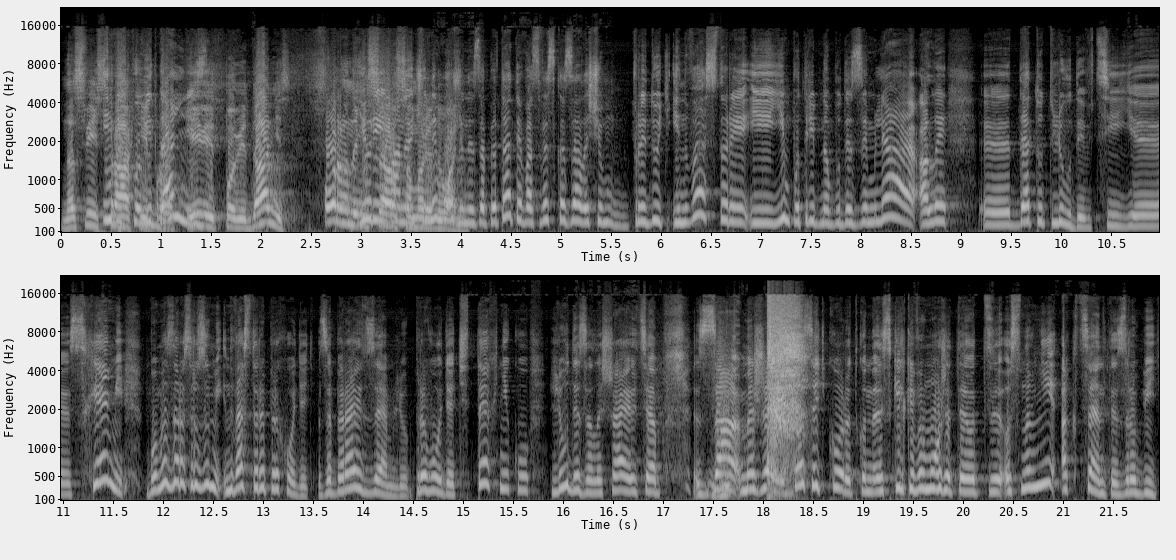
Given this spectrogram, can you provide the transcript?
на свій страх і, про, і відповідальність. Органи Юрій місцевого Іванович, не самоврядування. можу не запитати вас. Ви сказали, що прийдуть інвестори і їм потрібна буде земля, але е, де тут люди в цій е, схемі? Бо ми зараз розуміємо, інвестори приходять, забирають землю, приводять техніку, люди залишаються за межею. Досить коротко, наскільки ви можете, от е, основні акценти зробіть.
